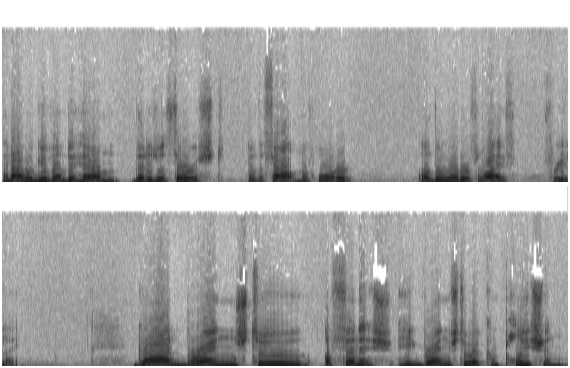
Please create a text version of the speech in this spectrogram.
And I will give unto him that is athirst of the fountain of water, of the water of life, freely. God brings to a finish, He brings to a completion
